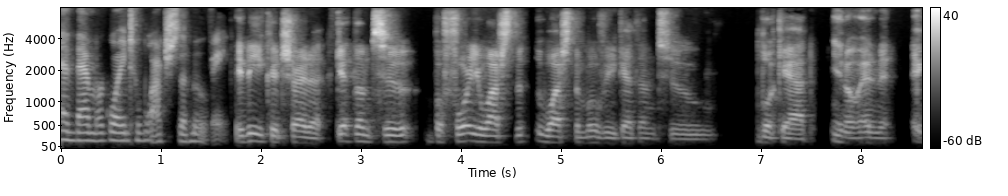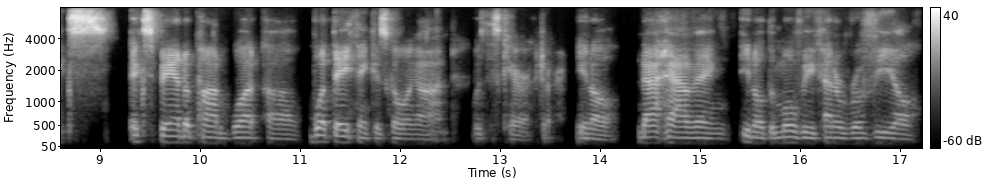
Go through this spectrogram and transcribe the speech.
and then we're going to watch the movie. Maybe you could try to get them to before you watch the watch the movie, get them to look at you know and ex, expand upon what uh, what they think is going on with this character. You know, not having you know the movie kind of reveal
